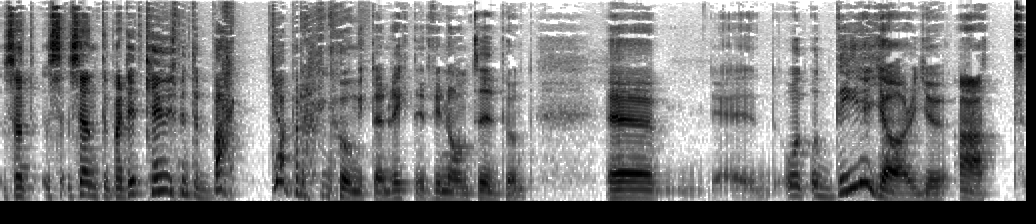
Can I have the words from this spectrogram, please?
så att Centerpartiet kan ju liksom inte backa på den punkten riktigt vid någon tidpunkt. Eh, och, och, det gör ju att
